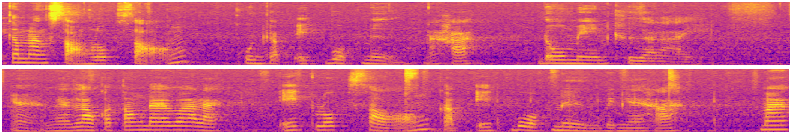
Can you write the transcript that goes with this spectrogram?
x กำลัง2ลบ2คูณกับ x บวก1นะคะ โดเมนคืออะไร อะงั้นเราก็ต้องได้ว่าอะไร x ลบ2กับ x บวก1เป็นไงคะ มาก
